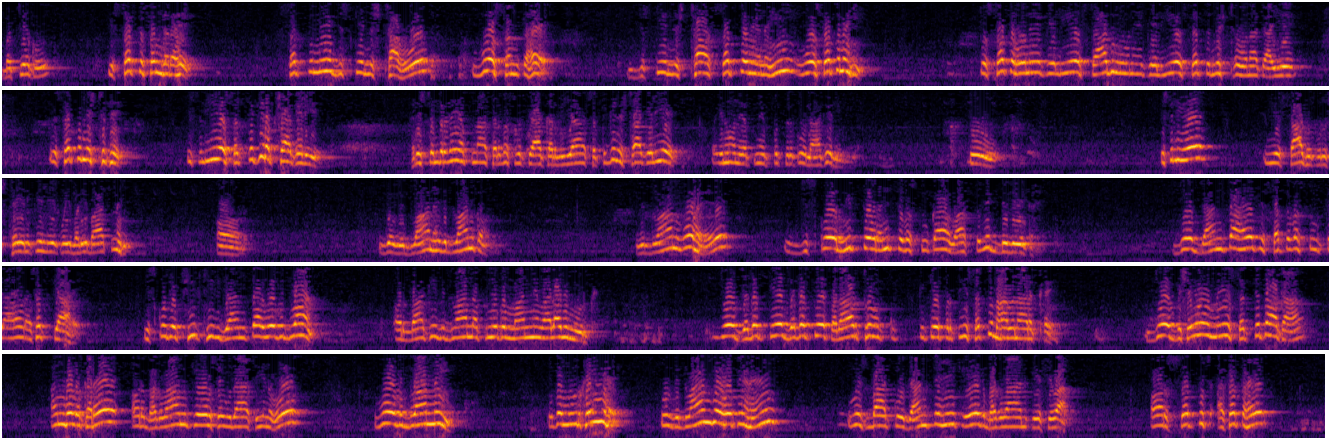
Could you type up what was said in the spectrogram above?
बच्चे को कि सत्य संग रहे। सत्य में जिसकी निष्ठा हो, वो संत है। जिसकी निष्ठा सत्य में नहीं, वो सत्य नहीं। तो सत्य होने के लिए, साधु होने के लिए सत्यनिष्ठ होना चाहिए। तो सत्यनिष्ठ थे, इसलिए सत्य की रक्षा के लिए। हरिश्चंद्र ने अपना सर्वस्व त्याग कर लिया, सत्य की निष्ठा के लिए तो इन्होंने अपने पुत्र को लाके दे दिया। तो इसलिए ये साधु पुरुष थे, इनके लिए कोई बड़ी बात नहीं। और जो विद्वान है, विद्वान कौन? विद्वान वो है जिसको नित्य और अनित्य वस्तु का वास्तविक विवेक है। जो जानता है कि सत्य वस्तु क्या है और असत क्या है, इसको जो ठीक ठीक जानता है, वो विद्वान। और बाकी विद्वान अपने को मानने वाला भी मूर्ख जो जगत के जगत के पदार्थों के प्रति सत्य भावना रखे, जो विषयों में सत्यता का अनुभव करे और भगवान की ओर से उदासीन हो, वो विद्वान नहीं। वो तो मूर्ख ही है। तो विद्वान जो होते हैं वो इस बात को जानते हैं कि एक भगवान के सिवा और सब कुछ असत है,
